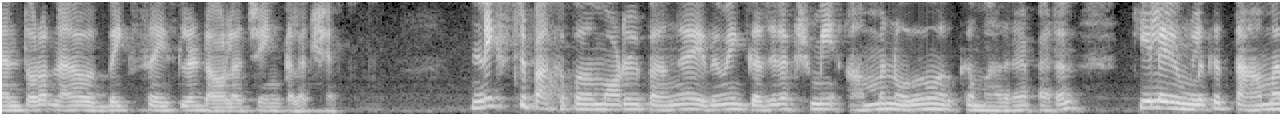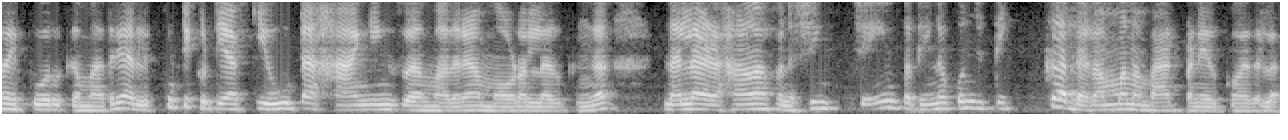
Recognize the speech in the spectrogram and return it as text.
லென்த்தோட நல்ல ஒரு பிக் சைஸில் டாலர் செயின் கலெக்ஷன் நெக்ஸ்ட் பார்க்க போகிற மாடல் பாருங்கள் எதுவுமே கஜலக்ஷ்மி அம்மன் உதவும் இருக்க மாதிரியான பேட்டர்ன் கீழே இவங்களுக்கு தாமரை பூ இருக்க மாதிரி அதில் குட்டி குட்டியாக க்யூட்டாக ஹேங்கிங்ஸ் வர மாதிரியான மாடலில் இருக்குங்க. நல்ல அழகான ஃபினிஷிங் செயின் பார்த்திங்கன்னா கொஞ்சம் திக்காக திடமாக நம்ம ஆட் பண்ணியிருக்கோம் இதில்.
